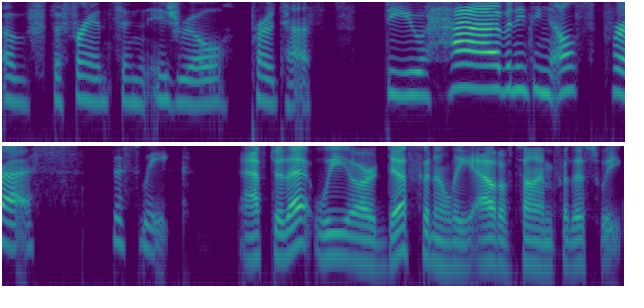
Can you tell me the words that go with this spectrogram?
of the France and Israel protests. Do you have anything else for us this week? After that, we are definitely out of time for this week.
